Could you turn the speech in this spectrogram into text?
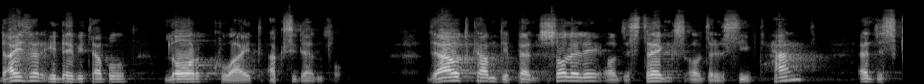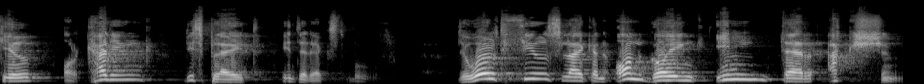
neither inevitable nor quite accidental. The outcome depends solely on the strength of the received hand and the skill or cunning displayed in the next move. The world feels like an ongoing interaction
